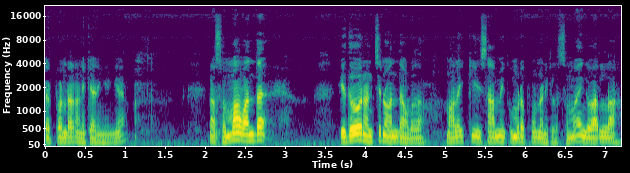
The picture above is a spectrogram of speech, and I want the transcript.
கட் பண்ணுறான்னு நினைக்காதீங்க. நான் சும்மா வந்தேன். ஏதோ நினச்சின்னு வந்தேன் அவ்வளோதான் மலைக்கு சாமி கும்பிட போகணும்னு நினைக்கல. சும்மா இங்கே வரலாம்.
